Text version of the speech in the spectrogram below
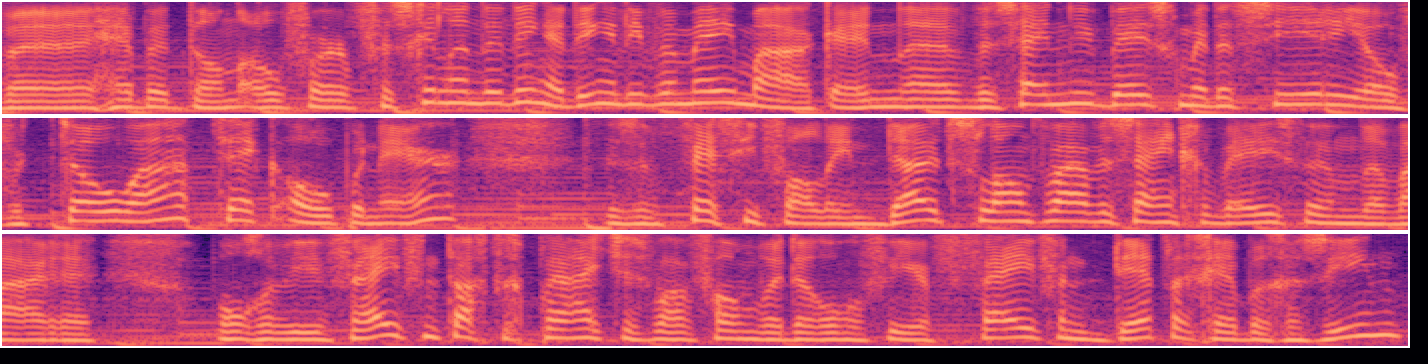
we hebben het dan over verschillende dingen, dingen die we meemaken. En we zijn nu bezig met een serie over TOA, Tech Open Air. Dat is een festival in Duitsland waar we zijn geweest. En er waren ongeveer 85 praatjes, waarvan we er ongeveer 35 hebben gezien.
